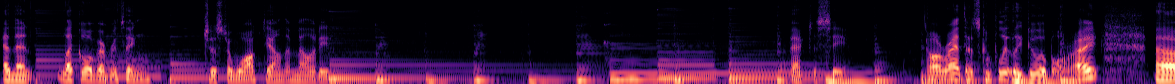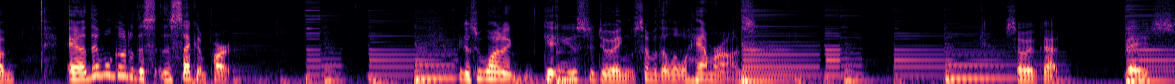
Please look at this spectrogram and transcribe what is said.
And then let go of everything just to walk down the melody back to C. All right, that's completely doable, right? Um, and then we'll go to the, the second part because we want to get used to doing some of the little hammer-ons. So we've got bass.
